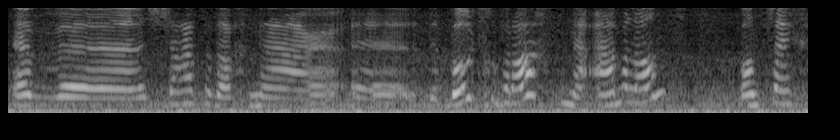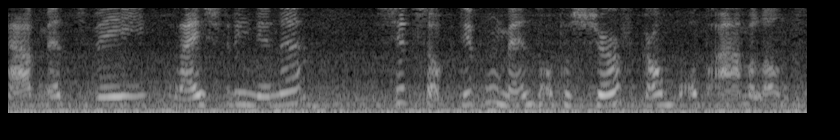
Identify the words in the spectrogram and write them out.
hebben we zaterdag naar uh, de boot gebracht, naar Ameland. Want zij gaat met twee reisvriendinnen, zit ze op dit moment op een surfkamp op Ameland.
